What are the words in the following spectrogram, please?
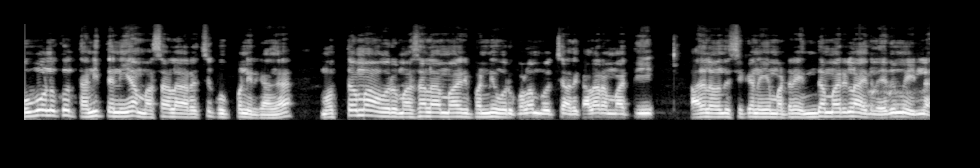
ஒவ்வொன்றுக்கும் தனித்தனியாக மசாலா அரைச்சி குக் பண்ணியிருக்காங்க. மொத்தமாக ஒரு மசாலா மாதிரி பண்ணி ஒரு குழம்பு வச்சு அது கலரை மாற்றி அதில் வந்து சிக்கனையும் மட்டனையும் இந்த மாதிரிலாம் இதில் எதுவுமே இல்லை.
